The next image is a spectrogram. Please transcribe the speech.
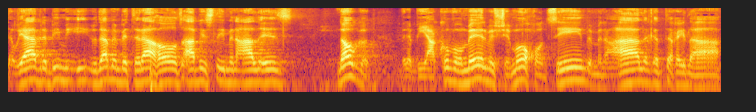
That we have Rabbi Yehuda ben holds, obviously Min'al is no good. Rabbi Yaakov Omer, Meshemo Chodzim, Min'al Lechatechila.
